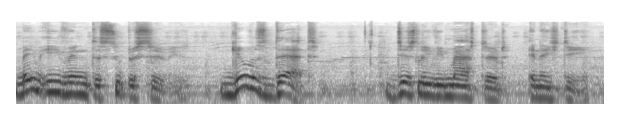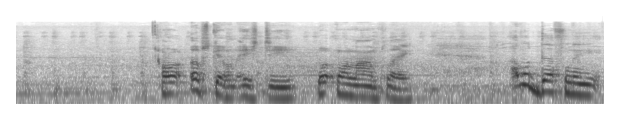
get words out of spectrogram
Maybe even the Super Series. Give us that digitally remastered in HD. Or upscale in HD with online play. I would definitely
